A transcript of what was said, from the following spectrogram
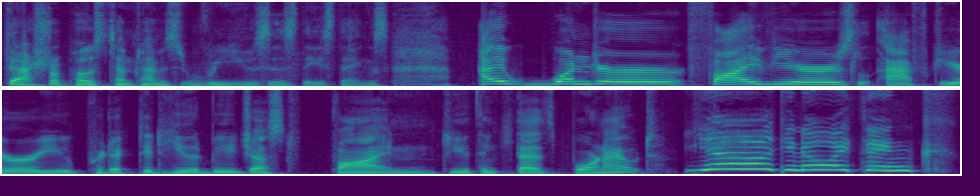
the National Post sometimes reuses these things. I wonder, five years after you predicted he would be just fine, do you think that's borne out? Yeah, you know, I think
